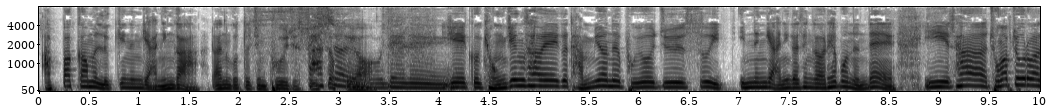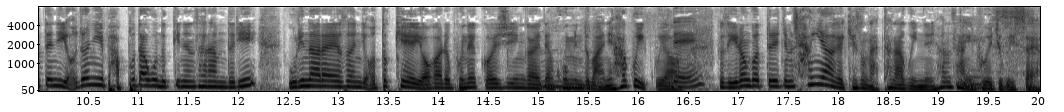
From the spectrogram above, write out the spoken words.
압박감을 느끼는 게 아닌가라는 것도 좀 보여줄 수 있었고요. 네네. 이게 그 경쟁 사회의 그 단면을 보여줄 수 있, 는게 아닌가 생각을 해보는데 이 사 종합적으로 봤을 때 이제 여전히 바쁘다고 느끼는 사람들이 우리나라에서 이제 어떻게 여가를 보낼 것인가에 대한 고민도 많이 하고 있고요. 음. 네. 그래서 이런 것들이 좀 상이하게 계속 나타나고 있는 현상이 네. 보여지고 있어요.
